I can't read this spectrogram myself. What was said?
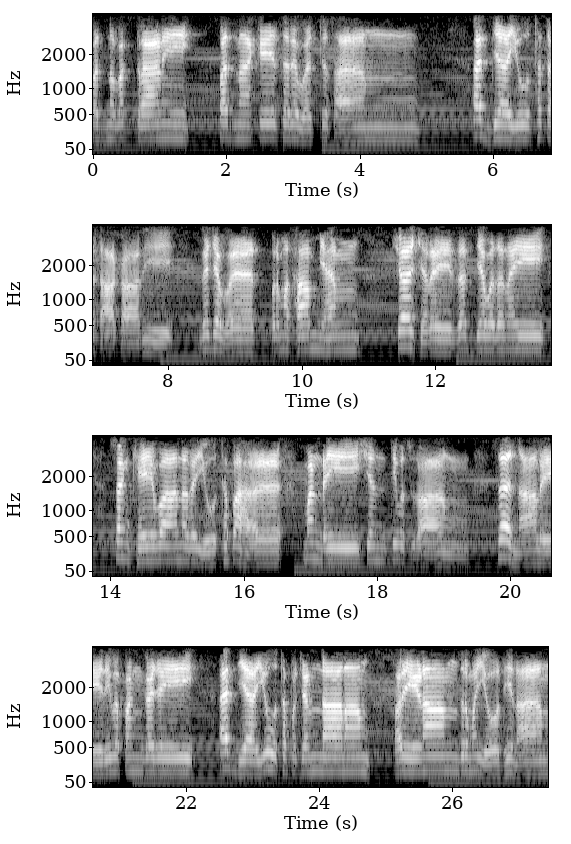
पद्मवक्त्राणि पद्मकेसरवर्चसाम्। अद्य यूथतटाकानि गजवत् प्रमथाम्यहम् शरैरद्यवदनै सङ्ख्ये वानरयूथपः मण्डयिष्यन्ति वसुधाम् स नालैरिव पङ्कजै अद्य यूथ प्रचण्डानाम् हरीणाम् द्रुमयोधिनाम्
